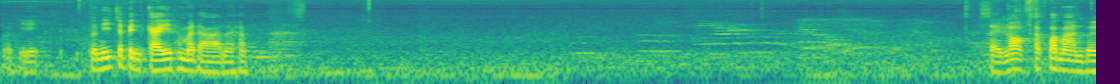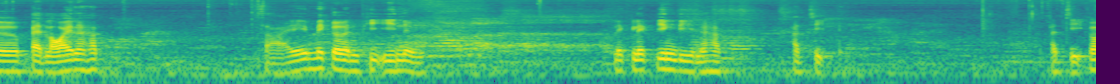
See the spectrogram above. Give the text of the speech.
ตัวนี้ตัวนี้จะเป็นไกด์ธรรมดานะครับ ใส่ลอกสักประมาณเบอร์ 800 นะครับ สายไม่เกิน PE 1 เล็กๆ ยิ่งดีนะครับอาจิอาจิก็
